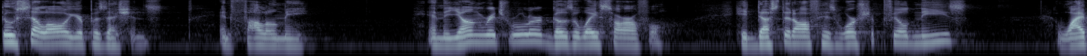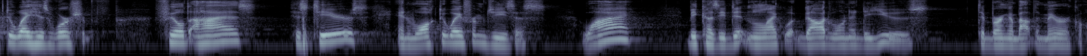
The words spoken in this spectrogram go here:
Go sell all your possessions and follow me. And the young rich ruler goes away sorrowful. He dusted off his worship filled knees, wiped away his worship filled eyes, his tears, and walked away from Jesus. Why? Because he didn't like what God wanted to use to bring about the miracle.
